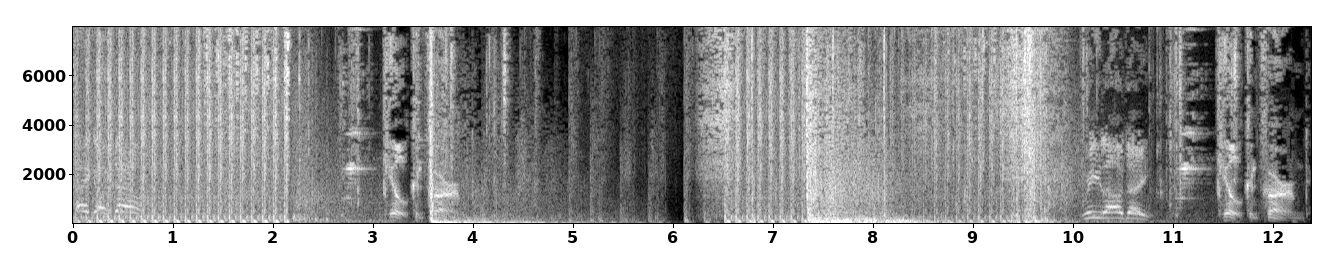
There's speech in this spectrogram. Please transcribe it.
Tango down. Kill confirmed. Reloading. Kill confirmed.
